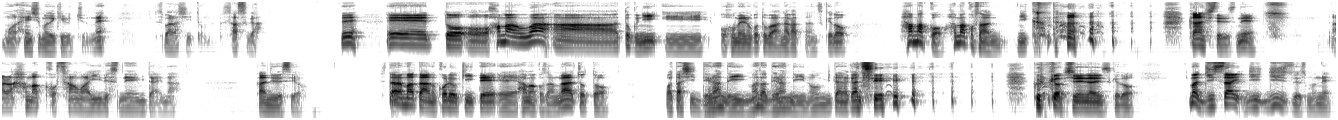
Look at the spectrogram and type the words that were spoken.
も編集もできるっていうね。素晴らしいと思います。さすが。でね、えーっと、ハマンは、あ特に、えーお褒めの言葉はなかったんですけど、浜子、浜子さんに 関してですね、あら、浜子さんはいいですね、みたいな感じですよ。そしたらまたあのこれを聞いて、えー浜子さんがちょっと、私出らんでいい？まだ出らんでいいの？みたいな感じで 来るかもしれないんですけど、まあ実際、事実ですもんね。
